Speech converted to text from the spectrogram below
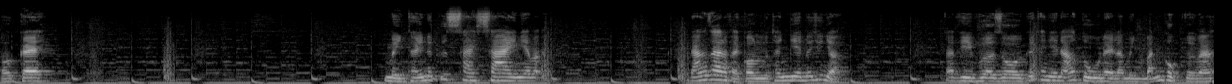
Ok. Mình thấy nó cứ sai sai anh em ạ. Đáng ra là phải còn một thanh niên nữa chứ nhở? Tại vì vừa rồi cái thanh niên áo tù này là mình bắn gục rồi mà.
